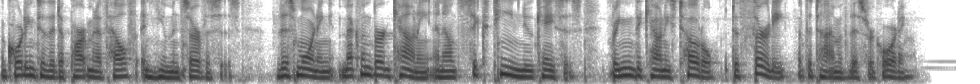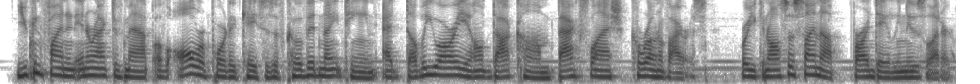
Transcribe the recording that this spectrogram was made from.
according to the Department of Health and Human Services. This morning, Mecklenburg County announced 16 new cases, bringing the county's total to 30 at the time of this recording. You can find an interactive map of all reported cases of COVID 19 at wral.com backslash coronavirus, where you can also sign up for our daily newsletter.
